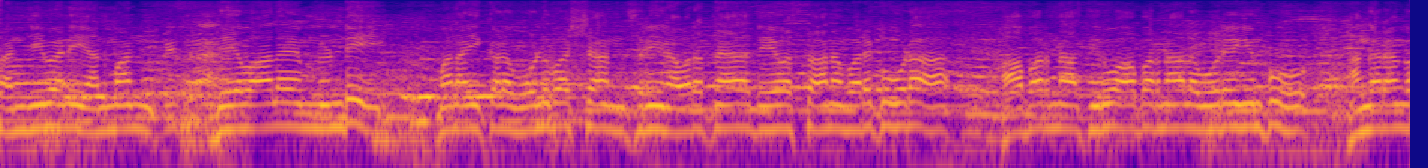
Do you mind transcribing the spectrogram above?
సంజీవని హనుమాన్ దేవాలయం నుండి మన ఇక్కడ ఓల్డ్ బస్ స్టాండ్ శ్రీ నవరత్నాల దేవస్థానం వరకు కూడా ఆభరణ తిరు ఆభరణాల ఊరేగింపు అంగరంగ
